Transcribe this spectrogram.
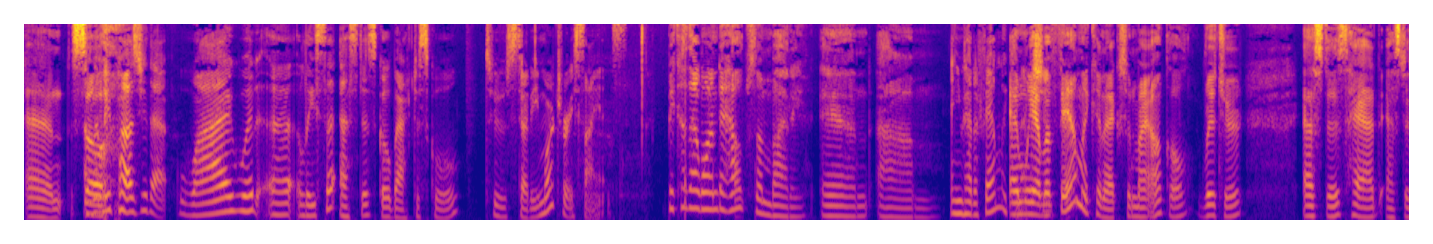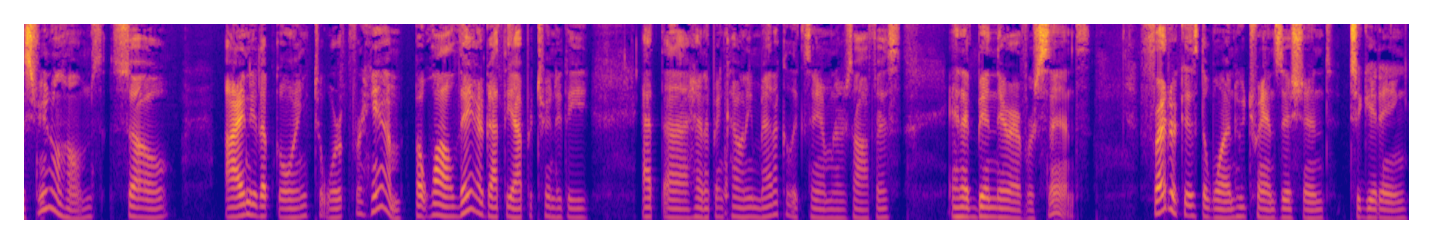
And so, and let me pause you that. Why would uh, Lisa Estes go back to school to study mortuary science? Because I wanted to help somebody, and um, and you had a family, connection. and we have a family connection. My uncle Richard Estes had Estes Funeral Homes, so I ended up going to work for him. But while there, got the opportunity at the Hennepin County Medical Examiner's office and have been there ever since. Frederic is the one who transitioned to getting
